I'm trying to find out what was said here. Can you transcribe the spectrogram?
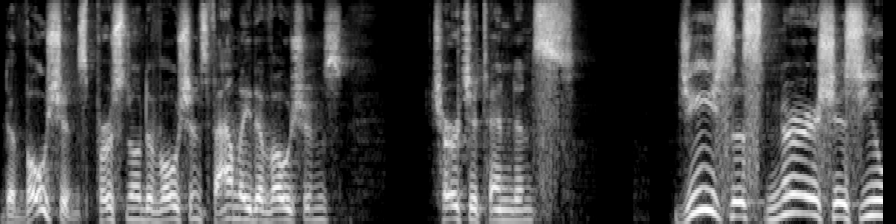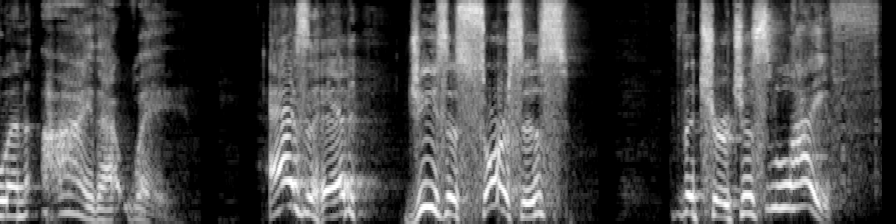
devotions, personal devotions, family devotions, church attendance. Jesus nourishes you and I that way. As the head, Jesus sources the church's life.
